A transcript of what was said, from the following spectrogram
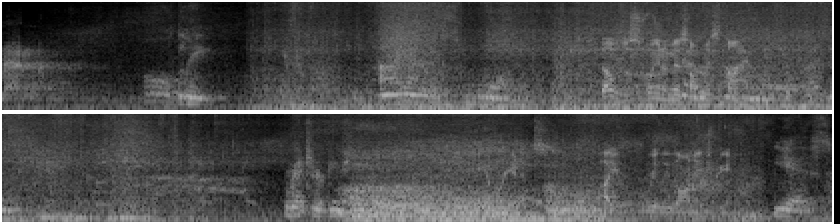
men. Boldly. I am the Swarm. that was a swing and a miss on my stun. time like the present. Retribution. You get more units. Wow, you're really low on HP. Yes.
